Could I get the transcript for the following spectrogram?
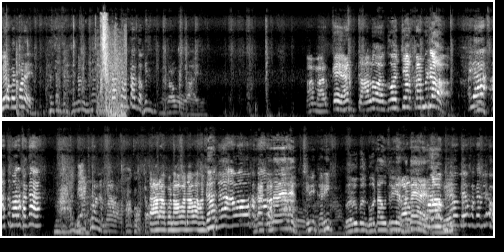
ખબર પડે? માર્કે તાલો અગો છે કમડો આ તો મારા હગા. બેઠો ને મારો હગો તો. તારા પણ આવા ને આવા હગા લે, આવો, આવો, હગા, આવો. જેવી કરી બરોબર ગોટા ઉતરી ગયા હગા આયા. બેહો, બેહો, હગા, બેહો.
